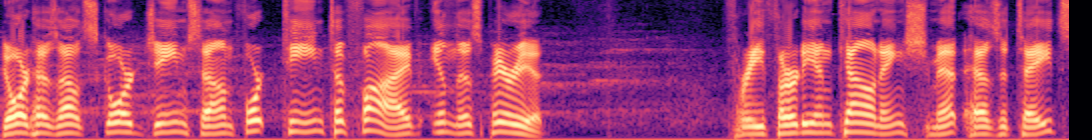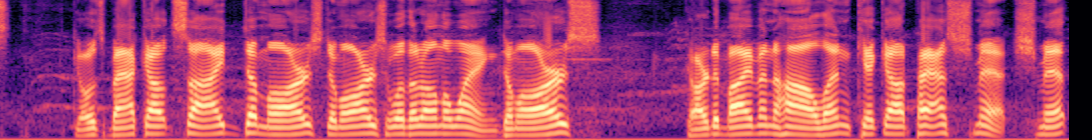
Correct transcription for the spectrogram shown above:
Dordt has outscored Jamestown 14 to 5 in this period. 3:30 and counting. Schmidt hesitates, goes back outside. Demars, Demars with it on the wing. Demars guarded by Van Holland. Kick out pass Schmidt. Schmidt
